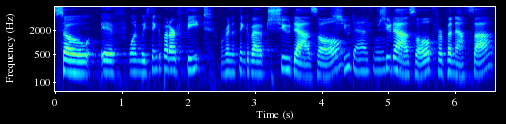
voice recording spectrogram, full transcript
So if when we think about our feet, we're going to think about Shoe Dazzle. Shoe Dazzle. Shoe Dazzle for Vanessa.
